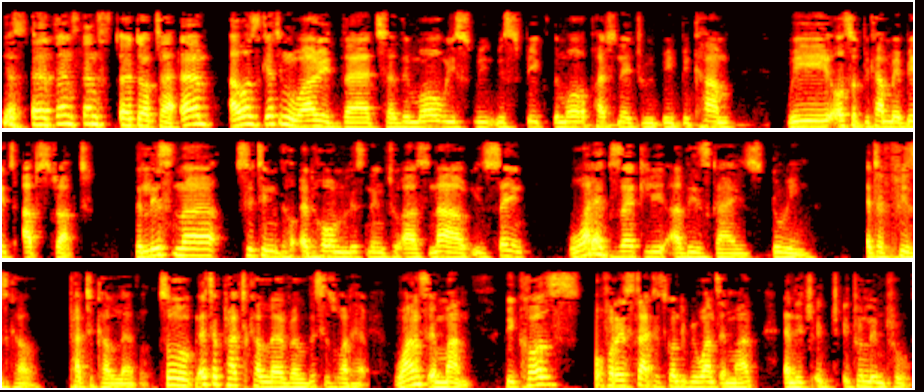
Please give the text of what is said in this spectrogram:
Yes, uh, thanks, thanks, uh, Doctor. Um, I was getting worried that uh, the more we, we, we speak, the more passionate we, become. We also become a bit abstract. The listener sitting at home listening to us now is saying, what exactly are these guys doing at a physical, practical level? So at a practical level, this is what happens. Once a month, because for a start, it's going to be once a month and it, it, it will improve.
